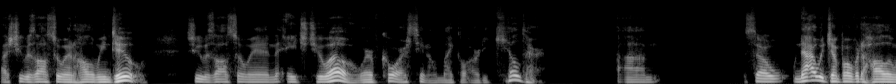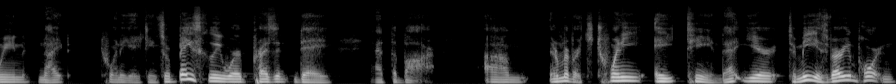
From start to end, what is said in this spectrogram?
Uh, she was also in Halloween 2. She was also in H2O, where, of course, you know, Michael already killed her. Um, so now we jump over to Halloween night 2018. So basically, we're present day at the bar. Um, and remember, it's 2018. That year, to me, is very important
